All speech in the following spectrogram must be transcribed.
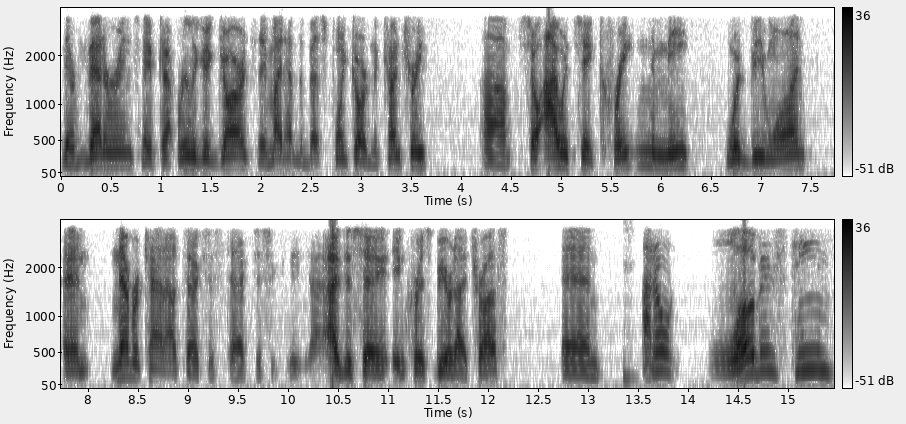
They're veterans. They've got really good guards. They might have the best point guard in the country. Um, so I would say Creighton to me would be one, and never count out Texas Tech. Just I just say in Chris Beard I trust, and I don't love his team.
